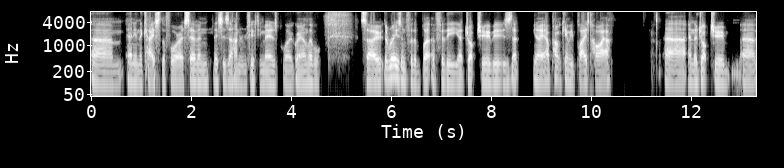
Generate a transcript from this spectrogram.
Um, and in the case of the 407, this is 150 meters below ground level. So the reason for the for the uh, drop tube is that you know our pump can be placed higher, uh, and the drop tube, uh,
